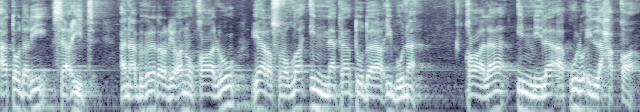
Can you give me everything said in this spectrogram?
atau dari Sa'id. An Abu Hurairah radhiyallahu anhu qalu ya Rasulullah innaka tudaibuna. Qala inni la aqulu illa haqqa.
